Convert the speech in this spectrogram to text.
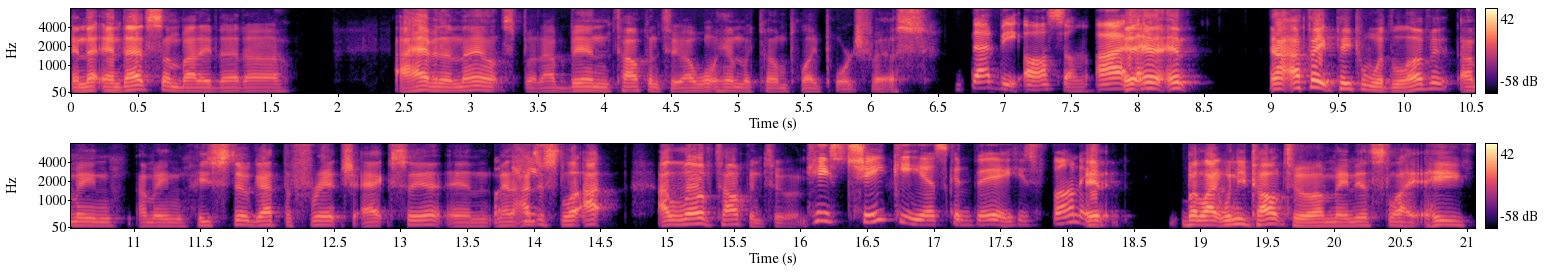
and that and that's somebody that uh I haven't announced, but I've been talking to. I want him to come play Porch Fest, That'd be awesome. and I, and, and I think people would love it. I mean, I mean, he's still got the French accent, and man, I just love I I love talking to him. he's cheeky as can be. He's funny. And but like when you talk to him, I mean, it's like he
